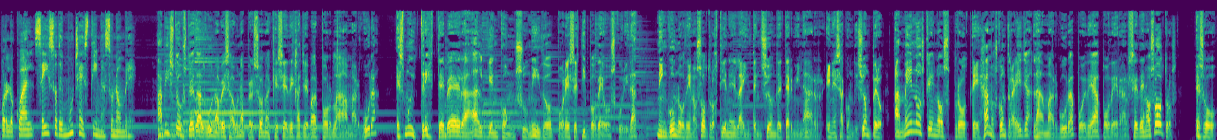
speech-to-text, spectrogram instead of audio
por lo cual se hizo de mucha estima su nombre. ¿Ha visto usted alguna vez a una persona que se deja llevar por la amargura? Es muy triste ver a alguien consumido por ese tipo de oscuridad. Ninguno de nosotros tiene la intención de terminar en esa condición, pero a menos que nos protejamos contra ella, la amargura puede apoderarse de nosotros. Eso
